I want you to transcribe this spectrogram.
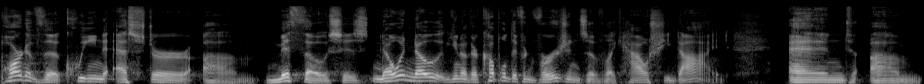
part of the Queen Esther um, mythos is no one know. You know, there are a couple different versions of like how she died, and um,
